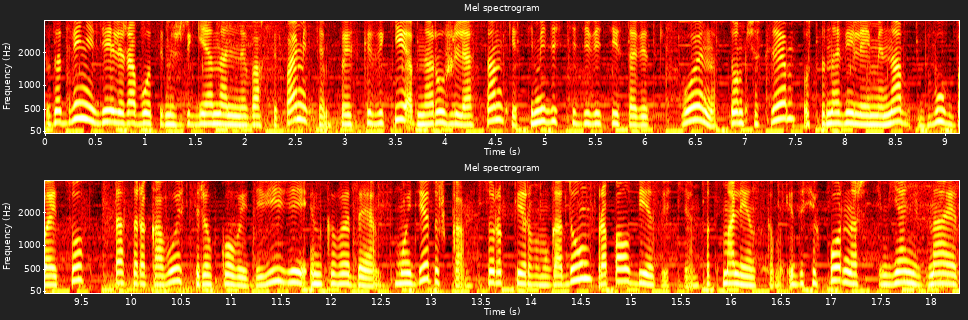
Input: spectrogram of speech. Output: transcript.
за две недели работы межрегиональной вахты памяти поисковики обнаружили останки 79 советских воинов, в том числе установили имена двух бойцов 140-й стрелковой дивизии НКВД. Мой дедушка в 1941 году пропал без вести под Смоленском, и до сих пор наша семья не знает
